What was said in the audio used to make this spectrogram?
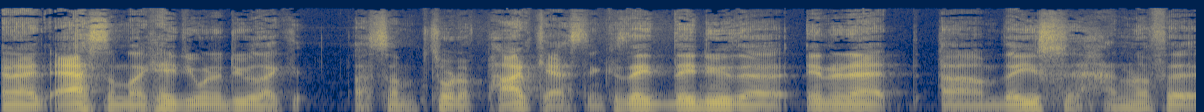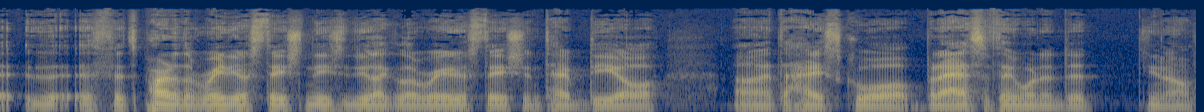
and I asked them like, "Hey, do you want to do like uh, some sort of podcasting?" Because they they do the internet. Um, they used to. I don't know if it, if it's part of the radio station. They used to do like a radio station type deal uh, at the high school. But I asked if they wanted to, you know,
